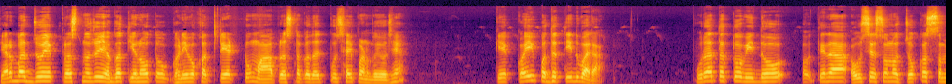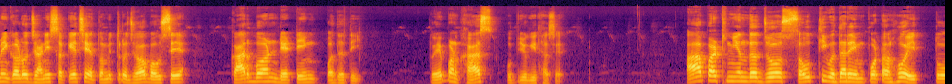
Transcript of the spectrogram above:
ત્યારબાદ જો એક પ્રશ્ન જોઈએ, અગત્યનો, તો ઘણી વખત ટેટ ટુમાં આ પ્રશ્ન કદાચ પૂછાઈ પણ ગયો છે, કે કઈ પદ્ધતિ દ્વારા પુરાતત્વવિદો તેના અવશેષોનો ચોક્કસ સમયગાળો જાણી શકે છે. તો મિત્રો જવાબ આવશે કાર્બન ડેટિંગ પદ્ધતિ. તો એ પણ ખાસ ઉપયોગી થશે. આ પાઠની અંદર જો સૌથી વધારે ઇમ્પોર્ટન્ટ હોય તો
